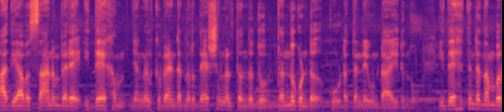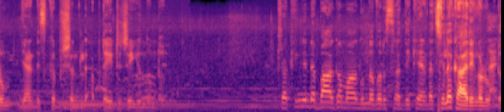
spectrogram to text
ആദ്യാവസാനം വരെ ഇദ്ദേഹം ഞങ്ങൾക്ക് വേണ്ട നിർദ്ദേശങ്ങൾ തന്നു തന്നുകൊണ്ട് കൂടെ തന്നെ ഉണ്ടായിരുന്നു. ഇദ്ദേഹത്തിന്റെ നമ്പറും ഞാൻ ഡിസ്ക്രിപ്ഷനിൽ അപ്ഡേറ്റ് ചെയ്യുന്നുണ്ട്. ട്രക്കിങ്ങിന്റെ ഭാഗമാകുന്നവർ ശ്രദ്ധിക്കേണ്ട ചില കാര്യങ്ങളുണ്ട്.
